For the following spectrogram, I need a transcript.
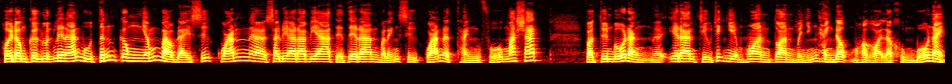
Hội đồng cực lực lên án vụ tấn công nhắm vào đại sứ quán à, Saudi Arabia tại Tehran và lãnh sự quán ở thành phố Mashhad và tuyên bố rằng à, Iran chịu trách nhiệm hoàn toàn về những hành động mà họ gọi là khủng bố này.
